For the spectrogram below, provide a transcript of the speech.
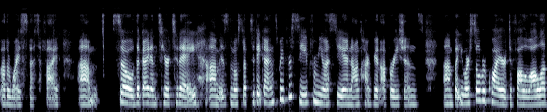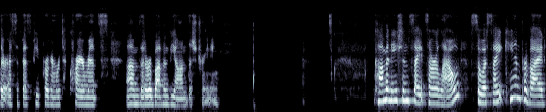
otherwise specified. Um, so the guidance here today um, is the most up-to-date guidance we've received from USDA non-congregate operations, um, but you are still required to follow all other SFSP program requirements um, that are above and beyond this training. Combination sites are allowed, so a site can provide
